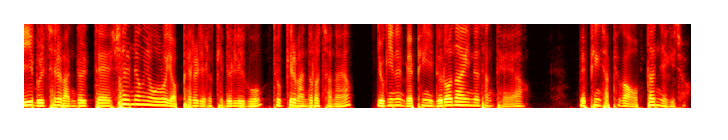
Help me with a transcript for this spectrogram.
이 물체를 만들 때 쉘 명령으로 옆에를 이렇게 늘리고 두께를 만들었잖아요. 여기는 매핑이 늘어나 있는 상태예요. 매핑 좌표가 없다는 얘기죠.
